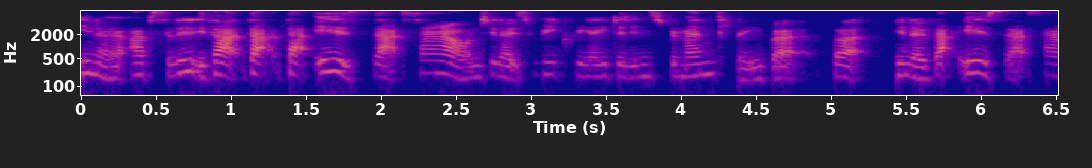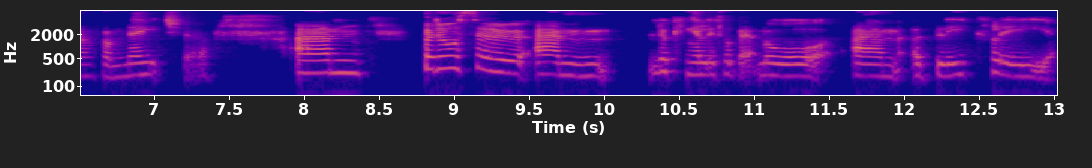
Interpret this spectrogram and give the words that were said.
you know, absolutely that that that is that sound. You know, it's recreated instrumentally, but but you know that is that sound from nature. Um, but also, um, looking a little bit more um, obliquely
